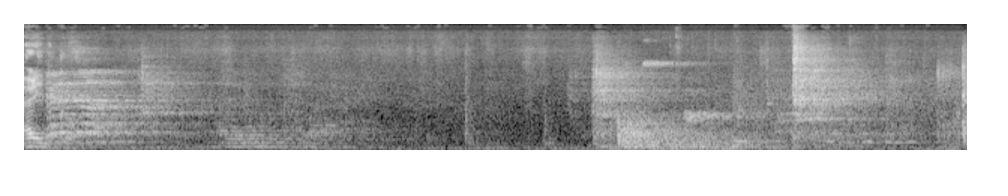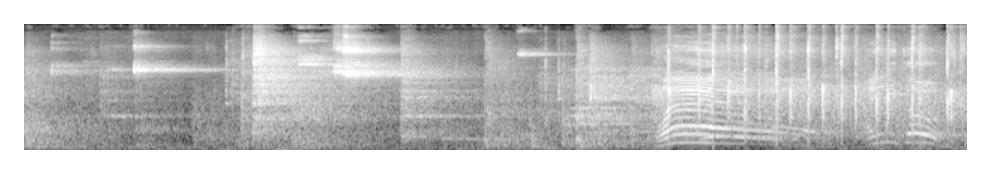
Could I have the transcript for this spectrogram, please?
Allez. Ouais Allez Nico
